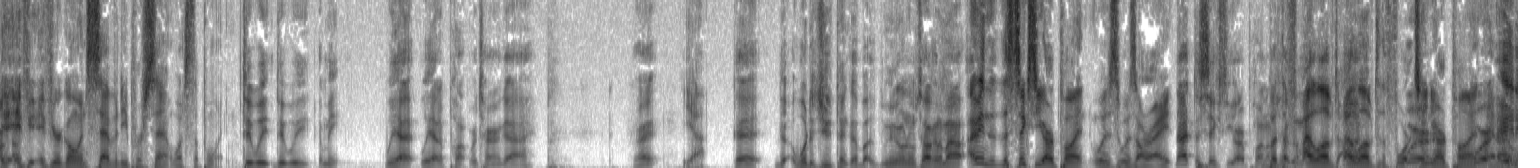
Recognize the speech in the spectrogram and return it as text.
if if you're going seventy percent, what's the point? Did we? Did we? I mean, we had we had a punt return guy, right? Yeah. That what did you think about? You know what I'm talking about? I mean, the, the 60 yard punt was was all right. Not the 60 yard punt, I'm But the- I loved- the I loved the 14-yard punt, where and I loved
